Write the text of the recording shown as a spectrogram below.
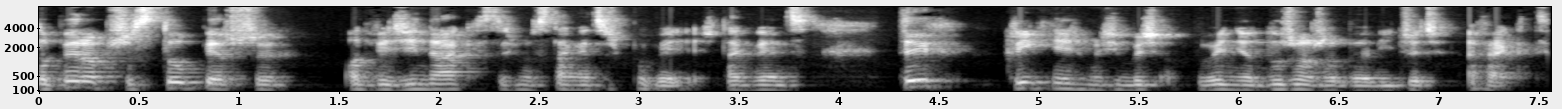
Dopiero przy 100 pierwszych odwiedzinach jesteśmy w stanie coś powiedzieć. Tak więc tych kliknięć musi być odpowiednio dużo, żeby liczyć efekty.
